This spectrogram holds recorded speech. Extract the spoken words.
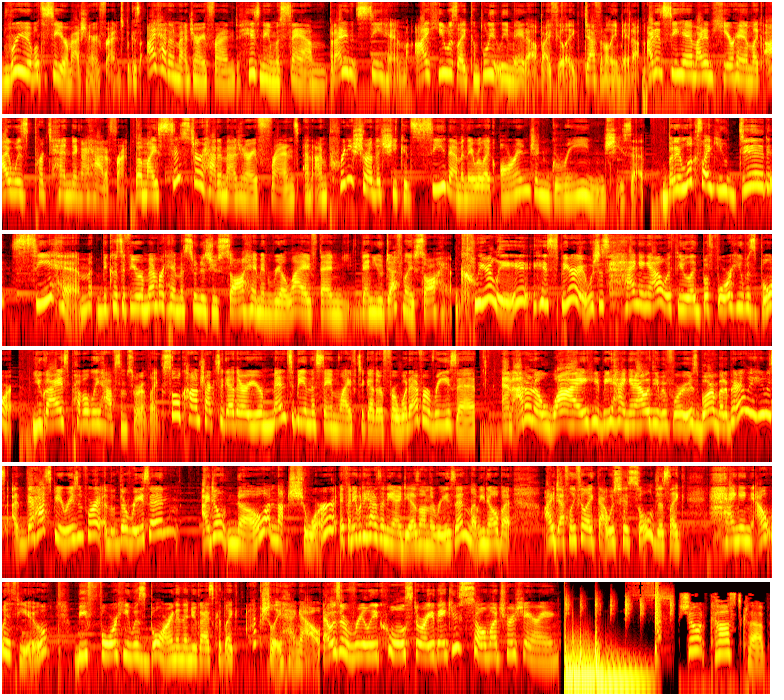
were you able to see your imaginary friend? Because I had an imaginary friend. His name was Sam, but I didn't see him. I he was like completely made up. I feel like definitely made up. I didn't see him. I didn't hear him. Like I was pretending I had a friend. But my sister had imaginary friends, and I'm pretty sure that she could see them, and they were like orange and green. She said. But it looks like you did see him because if you remembered him as soon as you saw him in real life, then then you definitely saw him. Clearly, his spirit was just hanging out with you like before he was born. You guys probably have some sort of like soul contract together. You're meant to be in the same life together for whatever reason. And I don't know why he'd be hanging out with you before he was born, but apparently he was, uh, there has to be a reason for it. The reason I don't know. I'm not sure. If anybody has any ideas on the reason, let me know. But I definitely feel like that was his soul just like hanging out with you before he was born. And then you guys could like actually hang out. That was a really cool story. Thank you so much for sharing. Short Cast Club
